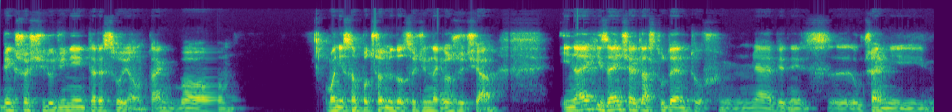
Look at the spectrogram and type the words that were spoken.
większości ludzi nie interesują, tak? bo, bo nie są potrzebne do codziennego życia. I na jakich zajęciach dla studentów, miałem w jednej z uczelni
